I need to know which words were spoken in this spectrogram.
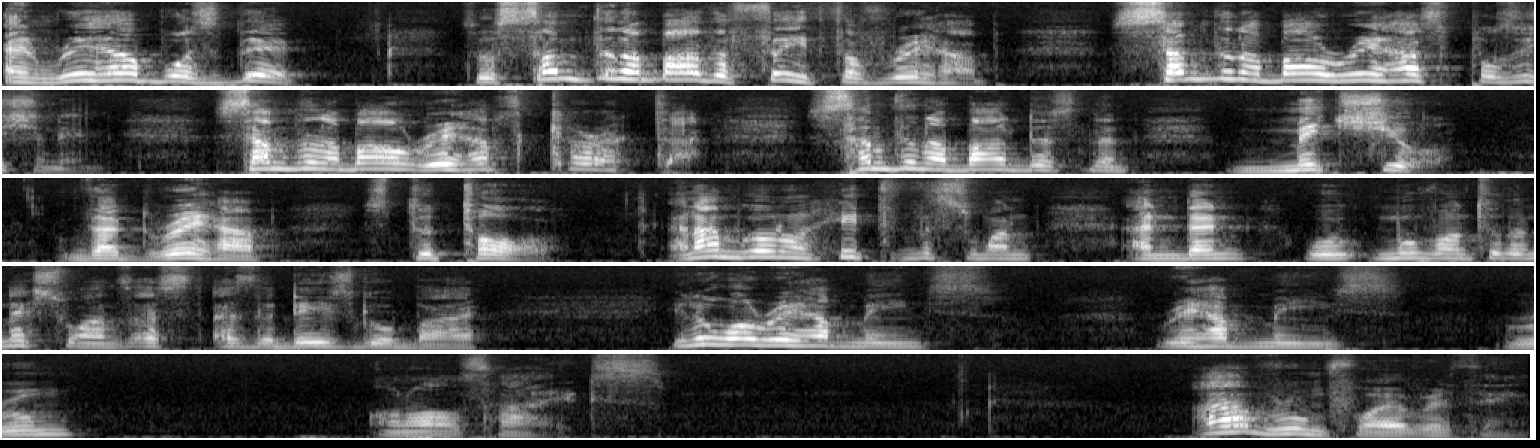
And Rahab was there. So, something about the faith of Rahab, something about Rahab's positioning, something about Rahab's character, something about this that made sure that Rahab stood tall. And I'm going to hit this one and then we'll move on to the next ones as, as the days go by. You know what Rahab means? Rahab means room on all sides. I have room for everything.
